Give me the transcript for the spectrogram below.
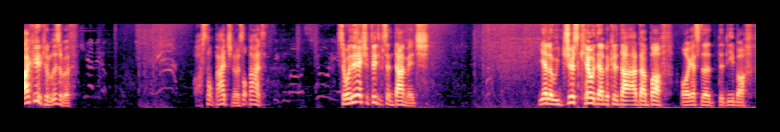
I could kill Elizabeth. Oh, it's not bad, you know. It's not bad. So we're doing extra 50% damage. Yellow, we just killed that because of that, that buff. Or I guess the, the debuff.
